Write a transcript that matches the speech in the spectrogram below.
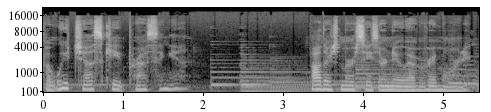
But we just keep pressing in. Father's mercies are new every morning.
